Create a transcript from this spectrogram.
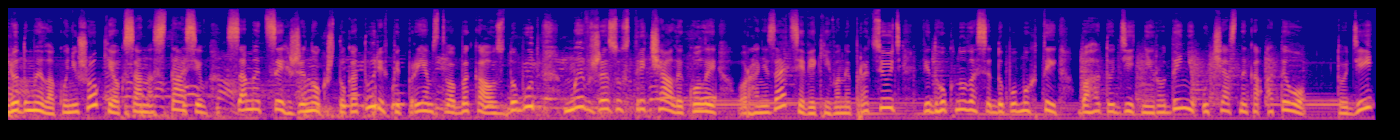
Людмила Конюшок і Оксана Стасів. Саме цих жінок-штукатурів підприємства БК «Оздобуд» ми вже зустрічали, коли організація, в якій вони працюють, відгукнулася допомогти багатодітній родині учасника АТО. Тоді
